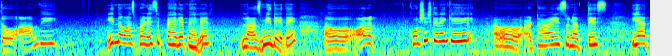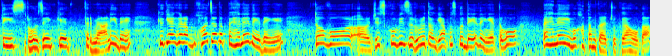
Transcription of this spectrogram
तो आप भी ईद नमाज़ पढ़ने से पहले पहले लाजमी दे दें और कोशिश करें कि अट्ठाईस उनतीस या तीस रोज़े के दरमियान ही दें, क्योंकि अगर आप बहुत ज़्यादा पहले दे देंगे तो वो जिसको भी ज़रूरत होगी, आप उसको दे देंगे तो वो पहले ही वो ख़त्म कर चुका होगा।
